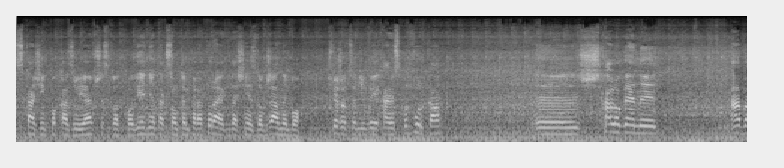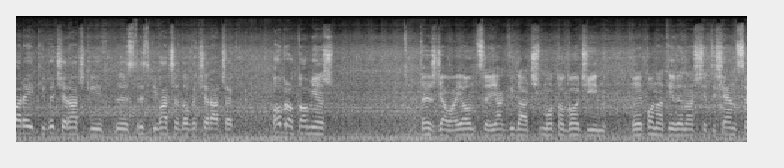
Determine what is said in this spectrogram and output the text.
Wskaźnik pokazuje wszystko odpowiednio. Tak są temperatura, jak widać nie jest dogrzany, bo świeżo co nim wyjechałem z podwórka. Yy, Halogeny, awaryjki, wycieraczki, stryskiwacze do wycieraczek. Obrotomierz też działający, jak widać motogodzin y, ponad 11 tysięcy.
